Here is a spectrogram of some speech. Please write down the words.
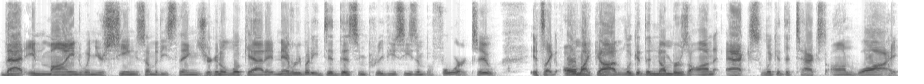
that in mind when you're seeing some of these things. You're going to look at it, and everybody did this in preview season before too. It's like, oh my God, look at the numbers on X, look at the text on Y,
